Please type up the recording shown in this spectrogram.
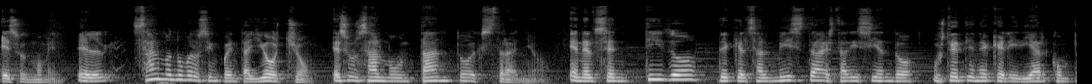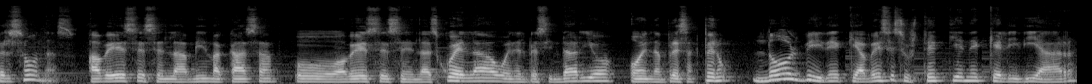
esos momentos. El Salmo número 58 es un salmo un tanto extraño, en el sentido de que el salmista está diciendo, usted tiene que lidiar con personas, a veces en la misma casa o a veces en la escuela o en el vecindario o en la empresa, pero no olvide que a veces usted tiene que lidiar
